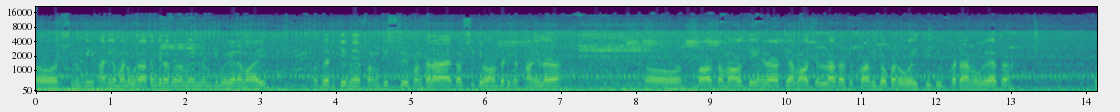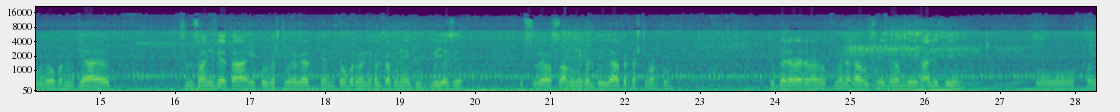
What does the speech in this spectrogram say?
और नमकीन खाने का मन हो रहा था मेरा तो मैंने नमकीन वगैरह मंगाई। और बैठ के मैं पंखे से पंखा लगाया था, उसी के बाद बैठ कर खाने लगा। तो बाहर का माहौल देखने लगा, क्या माहौल चल रहा था तो काफ़ी दोपहर हो गई थी, धूप का टाइम हो गया था। तो दोपहर में क्या है, सुनसान ही रहता है कि कोई कस्टमर अगर दोपहर में निकलता तो नहीं, धूप की वजह से। तो सुबह और शाम ही निकलते, ज़्यादातर कस्टमर तो। तो बैठा बैठा मैं, मैंने कहा, कुछ नहीं तो नमकीन ही खा ली थी। तो वही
